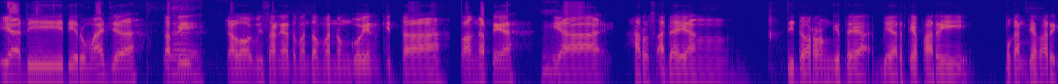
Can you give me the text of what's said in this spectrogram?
Iya di di rumah aja. Tapi Eh. kalau misalnya teman-teman nungguin kita banget ya, Hmm. ya harus ada yang didorong gitu ya, biar tiap hari, bukan tiap hari,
